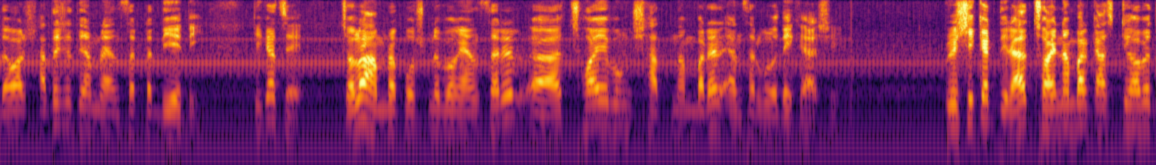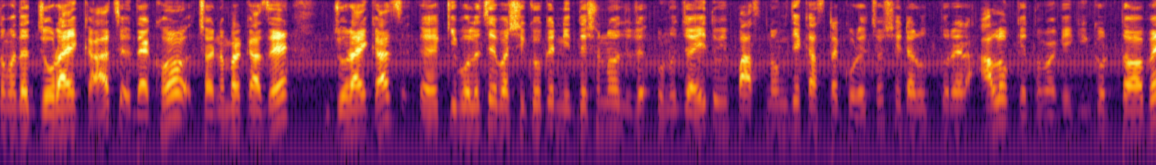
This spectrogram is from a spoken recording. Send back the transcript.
দেওয়ার সাথে সাথে আমরা অ্যান্সারটা দিয়ে দিই। ঠিক আছে? চলো আমরা প্রশ্ন এবং অ্যান্সারের ছয় এবং সাত নাম্বারের অ্যান্সারগুলো দেখে আসি। শিক্ষার্থীরা ছয় নম্বর কাজটি হবে তোমাদের জোড়ায় কাজ। দেখো, ছয় নম্বর কাজে জোড়ায় কাজ কি বলেছে? বা শিক্ষকের নির্দেশনা অনুযায়ী তুমি পাঁচ নং যে কাজটা করেছ, সেটার উত্তরের আলোকে তোমাকে কি করতে হবে?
